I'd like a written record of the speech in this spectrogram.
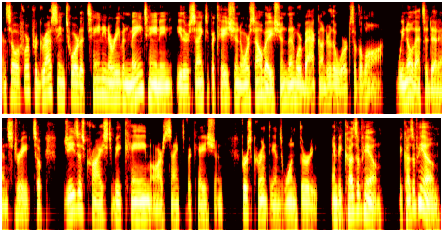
And so, if we're progressing toward attaining or even maintaining either sanctification or salvation, then we're back under the works of the law. We know that's a dead end street. So, Jesus Christ became our sanctification. 1 Corinthians 1:30. And because of him, because of him,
